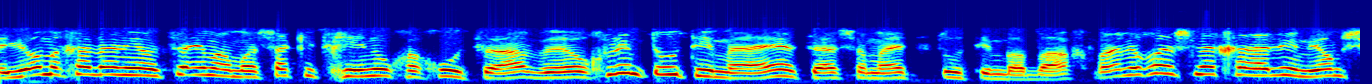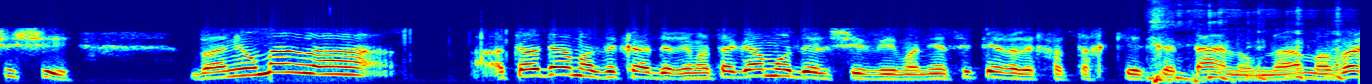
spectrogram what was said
יום אחד אני יוצא עם המש"קית חינוך החוצה, ואוכלים תותים מהעץ, היה שם עץ תותים בבח, ואני רואה שני חיילים, יום שישי. ואני אומר לה, אתה יודע מה זה קאדרים, אתה גם מודל 70, אני עשיתי עליך תחקיר קטן אמנם, אבל...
